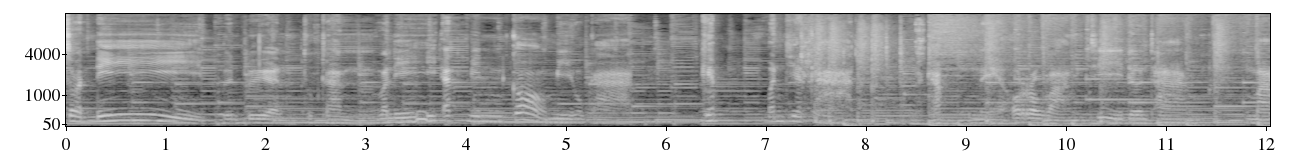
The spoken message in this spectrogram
สวัสดีเพื่อนๆทุกท่าน วันนี้แอดมินก็มีโอกาส เก็บบรรยากาศนะครับ ในระหว่างที่เดินทางมา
